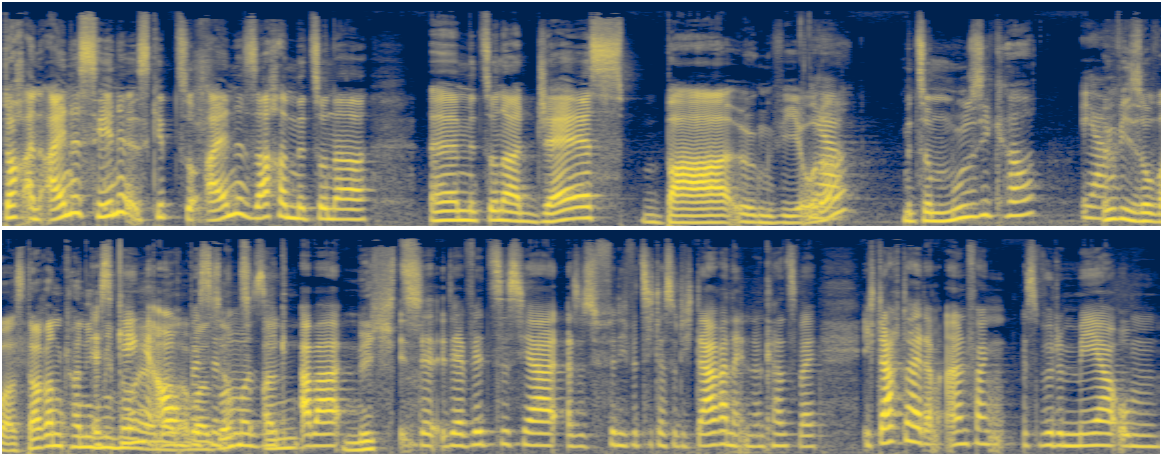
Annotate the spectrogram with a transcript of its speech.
Doch an eine Szene, es gibt so eine Sache mit so einer, äh, mit so einer Jazzbar irgendwie, oder? Ja. Mit so einem Musiker? Ja. Irgendwie sowas. Daran kann ich Es mich ging noch erinnern, auch ein aber bisschen um Musik, aber nichts. der, der Witz ist ja, also das finde ich witzig, dass du dich daran erinnern kannst, weil ich dachte halt am Anfang, es würde mehr um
